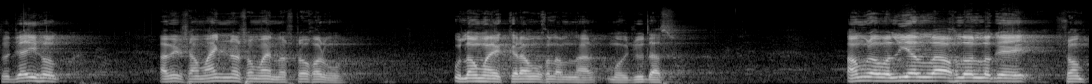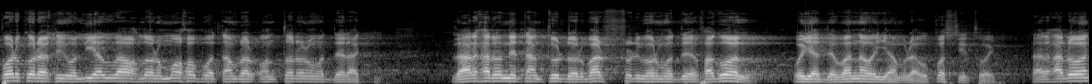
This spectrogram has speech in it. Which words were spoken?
তো যাই হোক, আমি সামান্য সময় নষ্ট করব। উলামা একরাম হলামনার মজুদ আছে। আমরা অলি আল্লাহ হলোর লগে সম্পর্ক রাখি অলি আল্লাহ হলোর মহব্বত আমরা অন্তরের মধ্যে রাখি। যার কারণে টান্তুর দরবার শরীফের মধ্যে পাগল ওইয়া দেবানা ওইয়া আমরা উপস্থিত হই। তার কারণ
